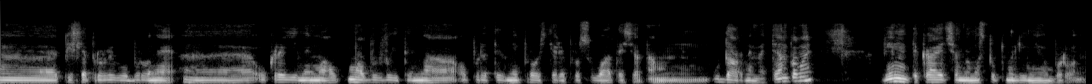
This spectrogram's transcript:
е, після прориву оборони України, мав, мав би вийти на оперативний простір і просуватися там ударними темпами, він натикається на наступну лінію оборони.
